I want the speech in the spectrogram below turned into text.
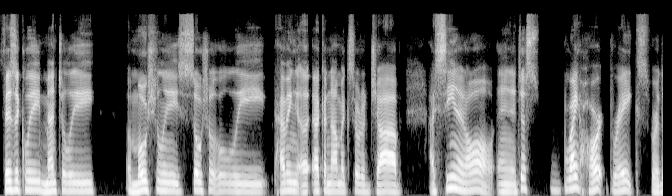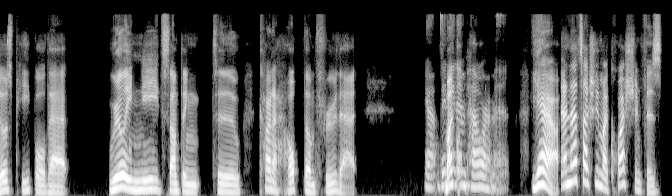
physically, mentally, emotionally, socially, having an economic sort of job. I've seen it all. And it just, my heart breaks for those people that really need something to kind of help them through that. Yeah, they my, need empowerment. Yeah, and that's actually my question is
